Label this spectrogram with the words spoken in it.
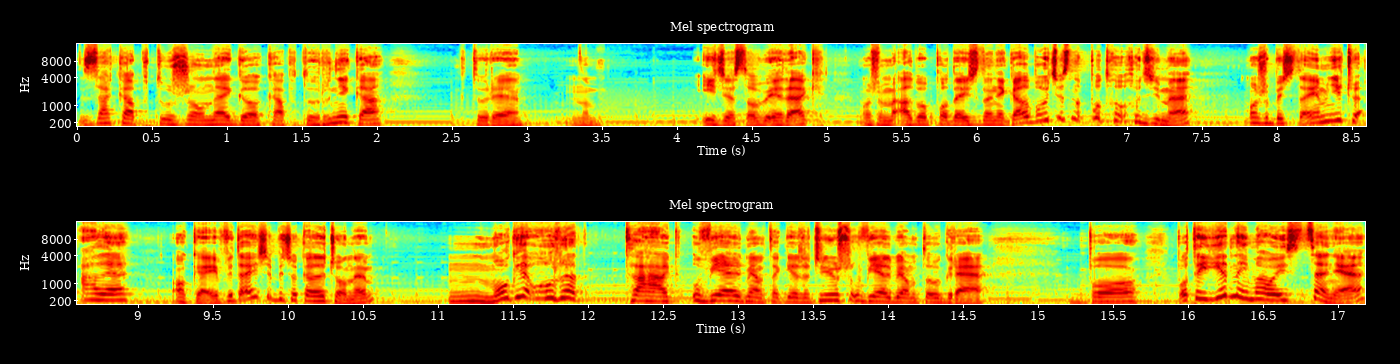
zakapturzonego kapturnika, który no idzie sobie, tak? Możemy albo podejść do niego, albo uciec, no podchodzimy. Może być tajemniczy, ale okej, wydaje się być okaleczonym. Mm, Mogę użyć... Tak, uwielbiam takie rzeczy, już uwielbiam tą grę. Bo po tej jednej małej scenie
